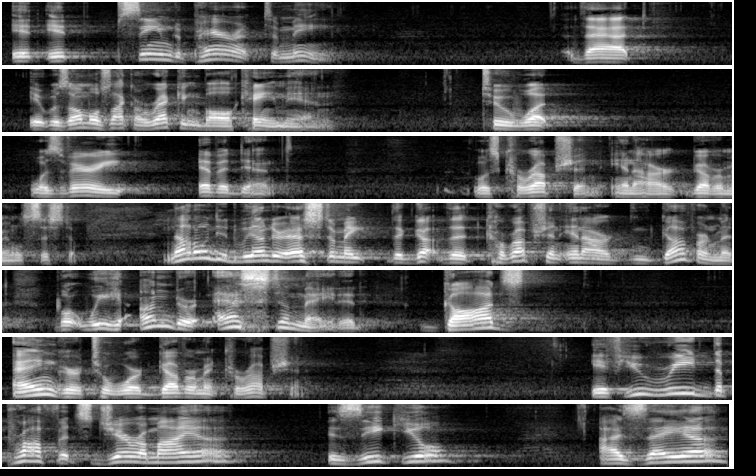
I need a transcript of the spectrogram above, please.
it, it seemed apparent to me that it was almost like a wrecking ball came in to what was very evident was corruption in our governmental system. Not only did we underestimate the, the corruption in our government, but we underestimated God's anger toward government corruption. If you read the prophets Jeremiah, Ezekiel, Isaiah,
